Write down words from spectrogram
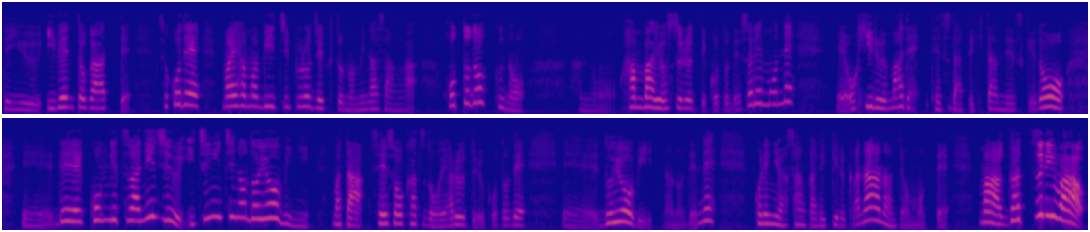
ていうイベントがあって、そこで舞浜ビーチプロジェクトの皆さんが、ホットドッグのあの、販売をするってことで、それもね、えー、お昼まで手伝ってきたんですけど、えー、で、今月は21日の土曜日にまた清掃活動をやるということで、えー、土曜日なのでね、これには参加できるかななんて思って、まあ、がっつりは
